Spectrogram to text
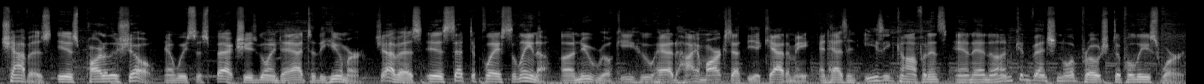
Chavez is part of the show, and we suspect she's going to add to the humor. Chavez is set to play Selena, a new rookie who had high marks at the academy and has an easy confidence and an unconventional approach to police work.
